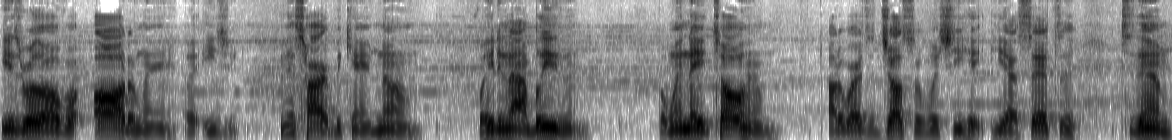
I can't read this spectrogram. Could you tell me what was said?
He is ruler over all the land of Egypt. And his heart became numb, for he did not believe them. But when they told him all the words of Joseph, which he, he had said to, to them,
